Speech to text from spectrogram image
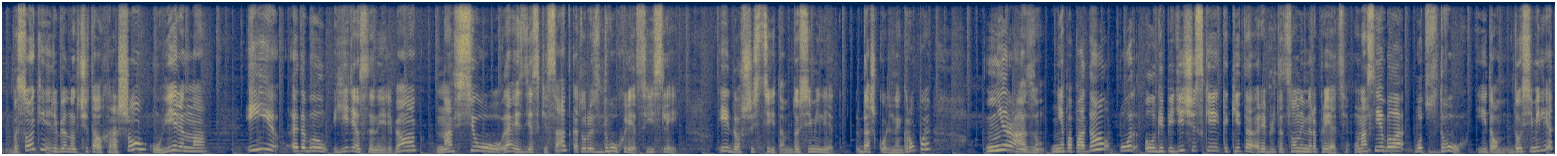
высокий, ребенок читал хорошо, уверенно. И это был единственный ребенок, на всю, на весь детский сад, который с двух лет с яслей и до шести, там, до семи лет дошкольной группы, ни разу не попадал под логопедические какие-то реабилитационные мероприятия. У нас не было вот с двух и до, до 7 лет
